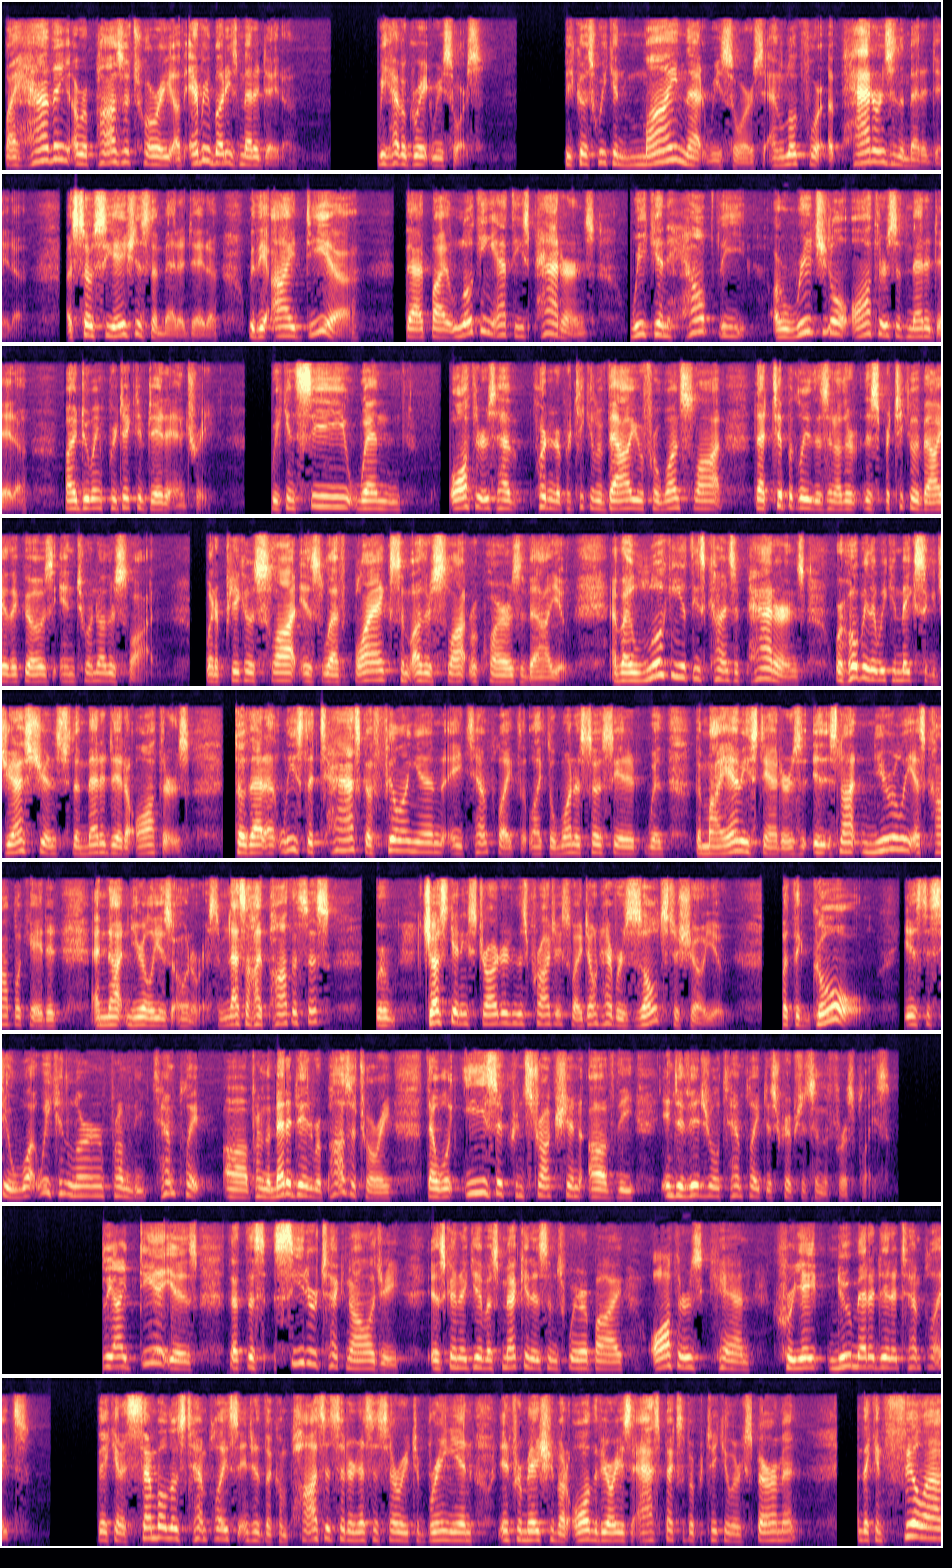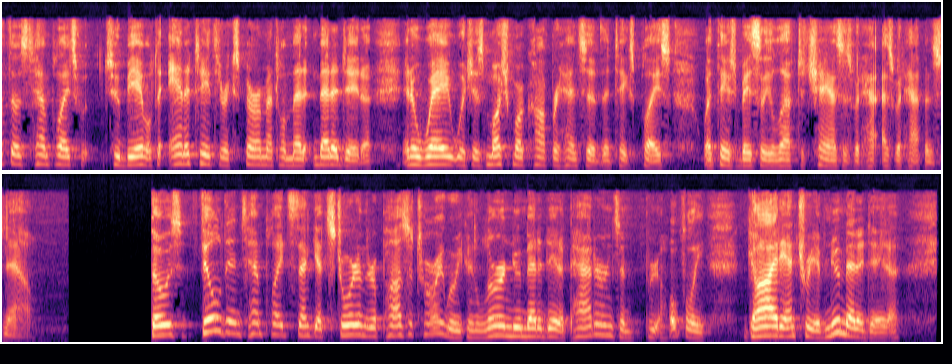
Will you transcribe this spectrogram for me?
By having a repository of everybody's metadata, we have a great resource because we can mine that resource and look for uh, patterns in the metadata, associations in the metadata, with the idea that by looking at these patterns, we can help the original authors of metadata by doing predictive data entry. We can see when authors have put in a particular value for one slot that typically there's another this particular value that goes into another slot. When a particular slot is left blank, some other slot requires a value. And by looking at these kinds of patterns, we're hoping that we can make suggestions to the metadata authors so that at least the task of filling in a template like the one associated with the MIAME standards is not nearly as complicated and not nearly as onerous. I mean, that's a hypothesis. We're just getting started in this project, so I don't have results to show you. But the goal is to see what we can learn from the template, uh, from the metadata repository that will ease the construction of the individual template descriptions in the first place. The idea is that this CEDAR technology is going to give us mechanisms whereby authors can create new metadata templates. They can assemble those templates into the composites that are necessary to bring in information about all the various aspects of a particular experiment. And they can fill out those templates to be able to annotate their experimental met metadata in a way which is much more comprehensive than takes place when things are basically left to chance as what, as what happens now. Those filled in templates then get stored in the repository where we can learn new metadata patterns and hopefully guide entry of new metadata.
